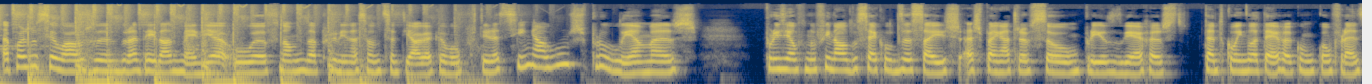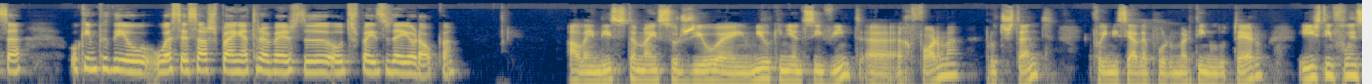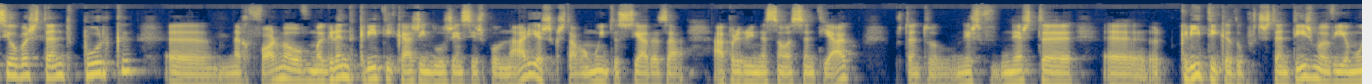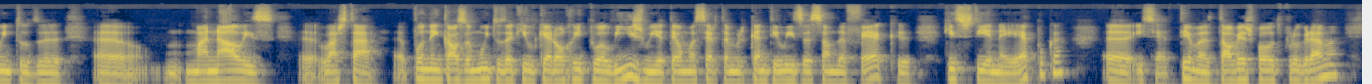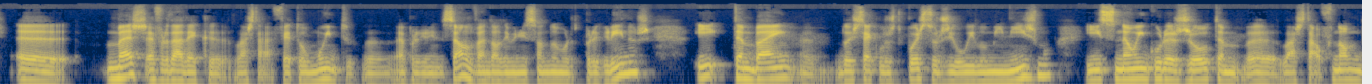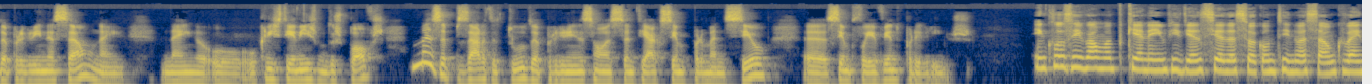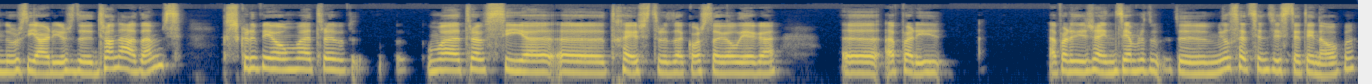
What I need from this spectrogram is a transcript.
Após o seu auge durante a Idade Média, o uh, fenómeno da peregrinação de Santiago acabou por ter, assim, alguns problemas. Por exemplo, no final do século XVI, a Espanha atravessou um período de guerras, tanto com a Inglaterra como com a França, o que impediu o acesso à Espanha através de outros países da Europa. Além disso, também surgiu em 1520 a, a Reforma Protestante, que foi iniciada por Martinho Lutero, e isto influenciou bastante porque uh, na reforma houve uma grande crítica às indulgências plenárias, que estavam muito associadas à, à peregrinação a Santiago. Portanto, neste, nesta uh, crítica do protestantismo havia muito de uh, uma análise, uh, lá está, pondo em causa muito daquilo que era o ritualismo e até uma certa mercantilização da fé que, que existia na época. isso é tema talvez para outro programa. Mas a verdade é que, lá está, afetou muito a peregrinação, levando à diminuição do número de peregrinos, e também, eh, dois séculos depois, surgiu o iluminismo, e isso não encorajou, uh, lá está, o fenómeno da peregrinação, nem, nem o, o, cristianismo dos povos, mas apesar de tudo, a peregrinação a Santiago sempre permaneceu, sempre foi havendo peregrinos. Inclusive, há uma pequena evidência da sua continuação que vem nos diários de John Adams, que escreveu uma, tra uma travessia uh, terrestre da costa galega a Paris a partir de em dezembro de, de 1779,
